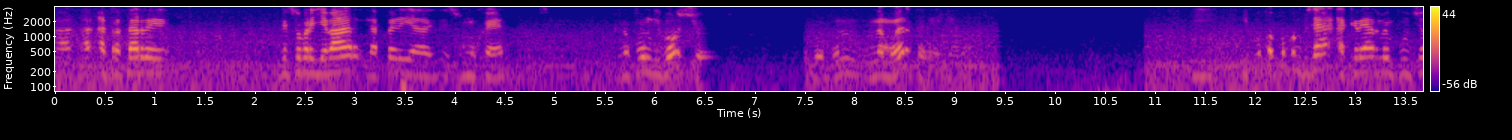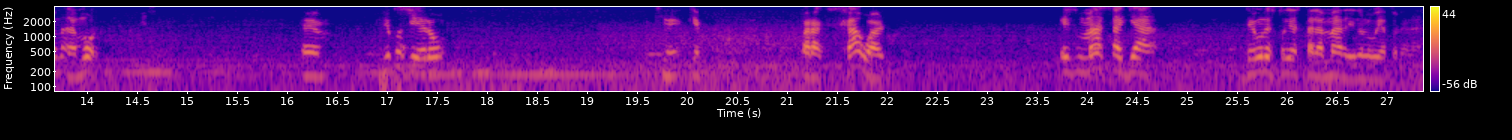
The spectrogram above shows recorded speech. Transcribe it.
a, a, a tratar de, de sobrellevar la pérdida de su mujer. ¿sí? No fue un divorcio, fue, fue una muerte de ella. ¿no? Y, y, poco a poco empecé a crearlo en función al amor. Eh, yo considero que, para Howard es más allá de una estoy hasta la madre y no lo voy a tolerar.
